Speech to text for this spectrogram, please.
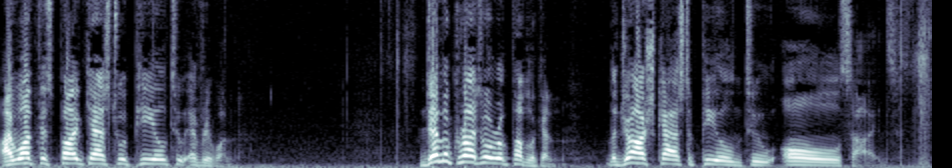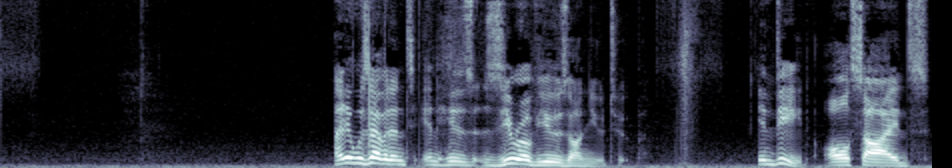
I want this podcast to appeal to everyone. Democrat or Republican, the Josh cast appealed to all sides. And it was evident in his zero views on YouTube. Indeed, all sides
